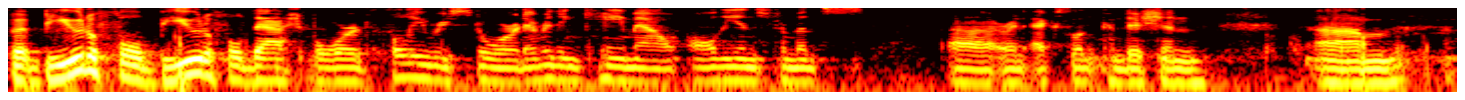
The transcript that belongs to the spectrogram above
But beautiful, beautiful dashboard, fully restored. Everything came out. All the instruments uh, are in excellent condition. Um,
